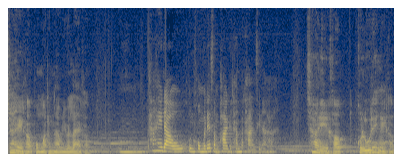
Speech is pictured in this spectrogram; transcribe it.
ใช่ครับ ผมมาทำงานวันนี้วันแรกครับ อืมถ้าให้เดาคุณคงไม่ได้สัมภาษณ์กับท่านประธานสินะคะ ใช่ครับ คุณรู้ได้ไงครับ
